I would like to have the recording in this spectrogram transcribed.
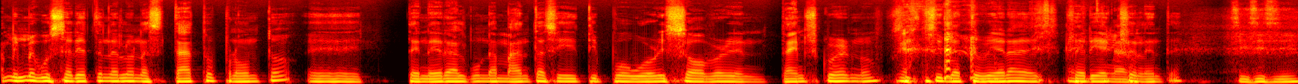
a mí me gustaría tenerlo en acetato pronto, eh, tener alguna manta así tipo Worry Over en Times Square, ¿no? Si, si la tuviera, sería Claro. excelente. Sí, sí, sí.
